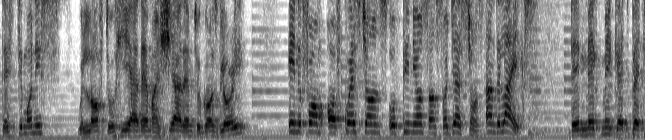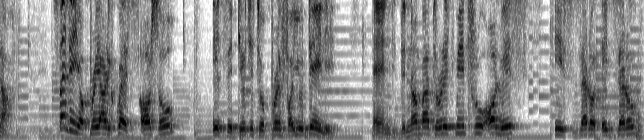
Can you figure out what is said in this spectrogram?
testimonies. We love to hear them and share them to God's glory. In the form of questions, opinions, and suggestions, and the likes. They make me get better. Sending your prayer requests also. It's a duty to pray for you daily. And the number to reach me through always is 080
